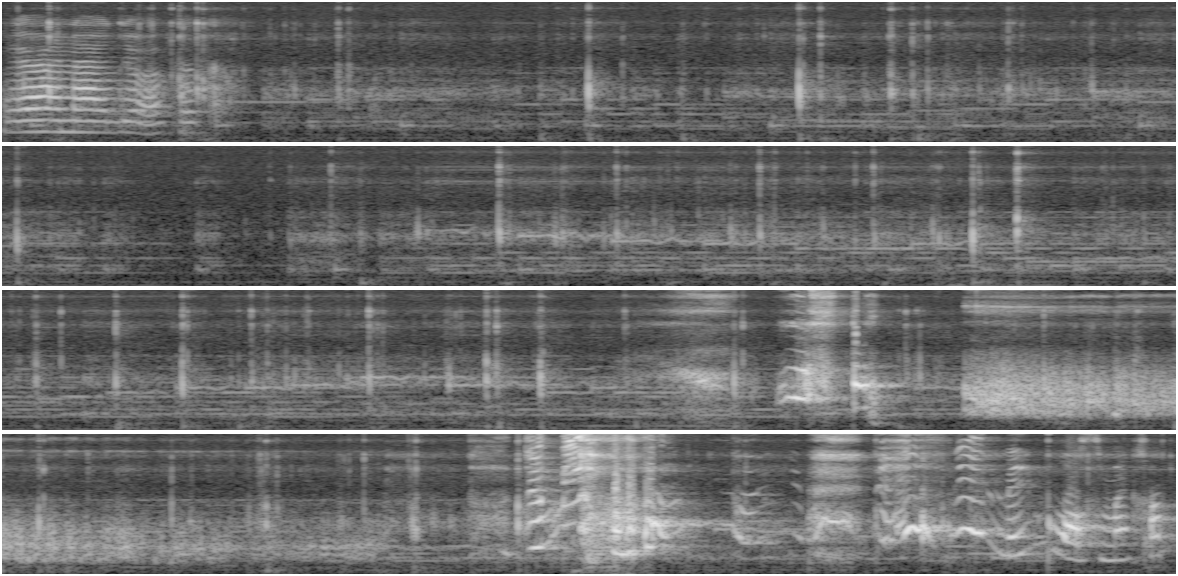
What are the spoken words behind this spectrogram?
Jaj, ne gyerekek. Meg, hát...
